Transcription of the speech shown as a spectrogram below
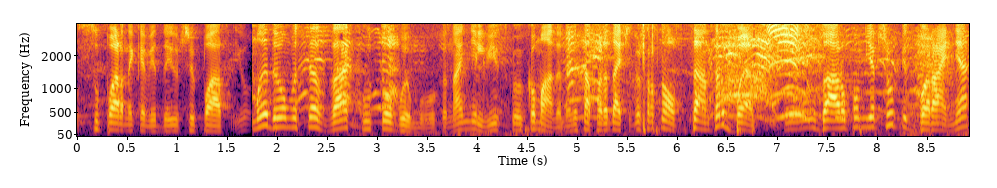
суперника, віддаючи пас. Ми дивимося за кутовим у виконанні львівської команди. Навісна передача до штрафного в центр без удару по м'ячу. Підбирання Е,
